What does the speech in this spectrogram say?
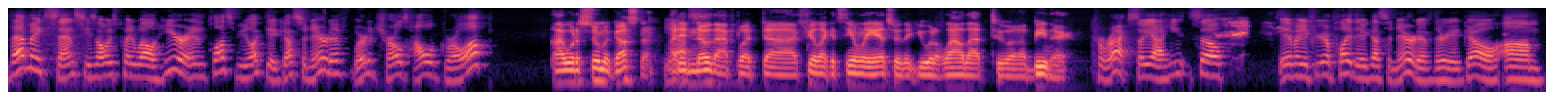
that makes sense. He's always played well here, and plus, if you like the Augusta narrative, where did Charles Howell grow up? I would assume Augusta. Yes. I didn't know that, but uh, I feel like it's the only answer that you would allow that to uh, be there. Correct. So yeah, he so I mean, if you're gonna play the Augusta narrative, there you go. Um,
